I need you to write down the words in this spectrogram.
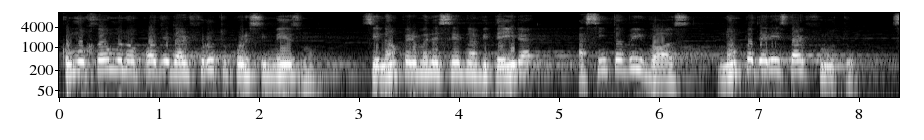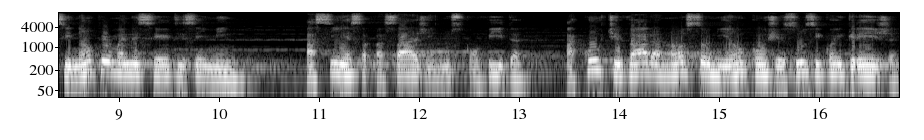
como o ramo não pode dar fruto por si mesmo, se não permanecer na videira, assim também vós não podereis dar fruto, se não permanecerdes em mim. Assim, essa passagem nos convida a cultivar a nossa união com Jesus e com a Igreja,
